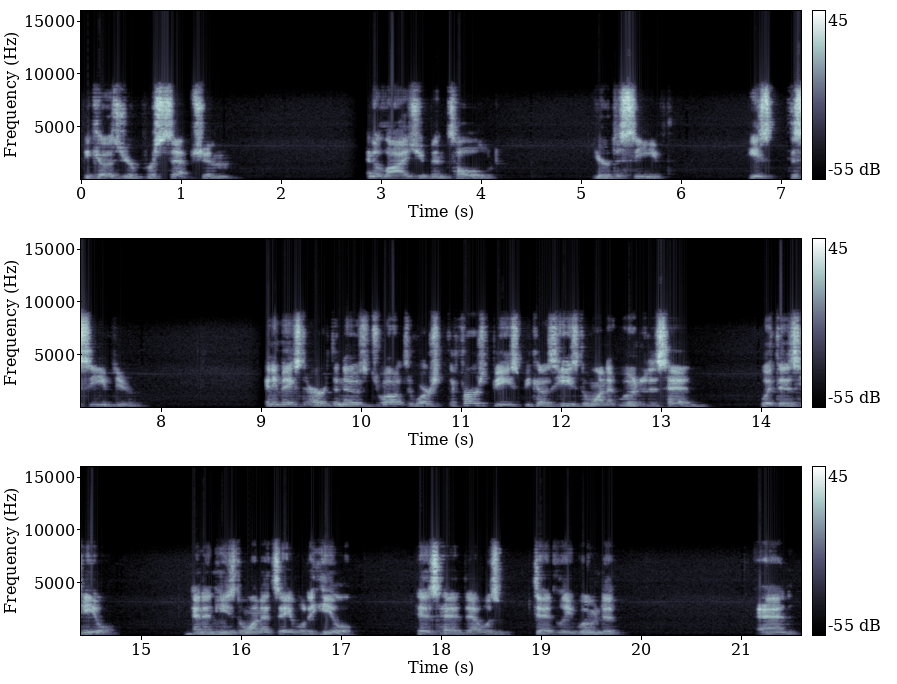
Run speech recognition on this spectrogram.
because your perception and the lies you've been told you're deceived. He's deceived you. And he makes the earth and those dwell to worship the first beast because he's the one that wounded his head with his heel. And then he's the one that's able to heal his head that was deadly wounded. And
